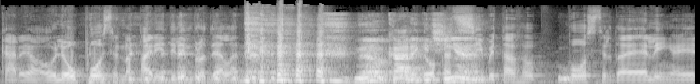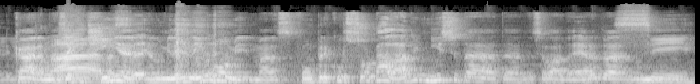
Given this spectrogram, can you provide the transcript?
Cara ó, olhou o pôster na parede e lembrou dela, né? Não, cara, olhou que tinha. cima e tava o pôster da Ellen, aí ele Cara, lembrou. mas é Ah, que tinha, mas é- eu não me lembro nem o nome, mas foi um precursor ah, lá do início da, da, da, sei lá, da era da, do- Sim.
